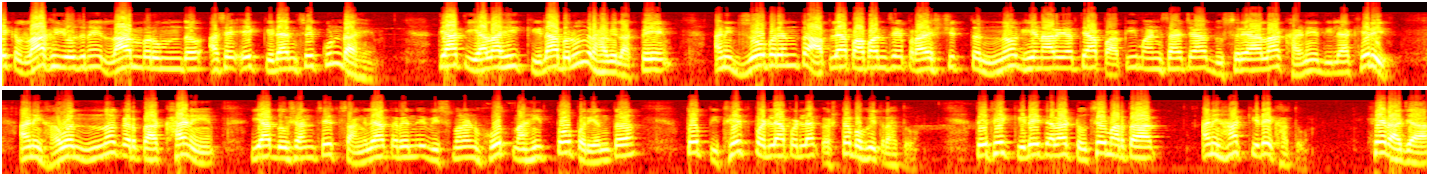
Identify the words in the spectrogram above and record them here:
एक लाख योजने लांब रुंद असे एक किड्यांचे कुंड आहे. त्यात यालाही किडा बनून राहावे लागते आणि जोपर्यंत आपल्या पापांचे प्रायश्चित्त न घेणाऱ्या त्या पापी माणसाच्या दुसऱ्याला खाणे दिल्याखेरीज आणि हवन न करता खाणे या दोषांचे चांगल्या तऱ्हेने विस्मरण होत नाही तोपर्यंत तो तिथेच पडल्या पडल्या कष्ट भोगीत राहतो. तेथे किडे त्याला टोचे मारतात आणि हा किडे खातो. हे राजा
